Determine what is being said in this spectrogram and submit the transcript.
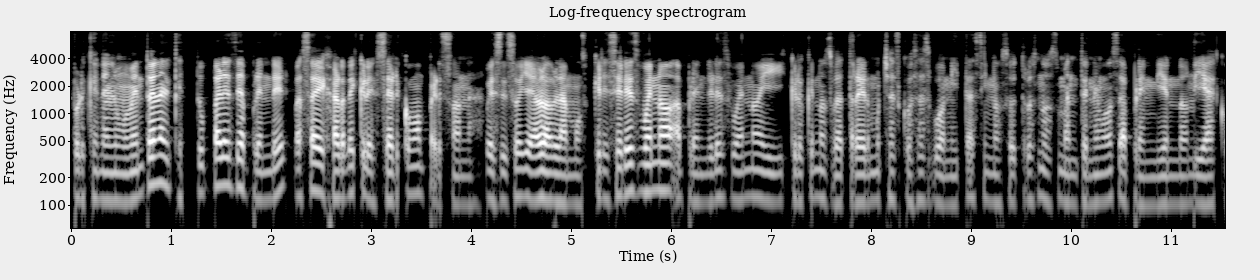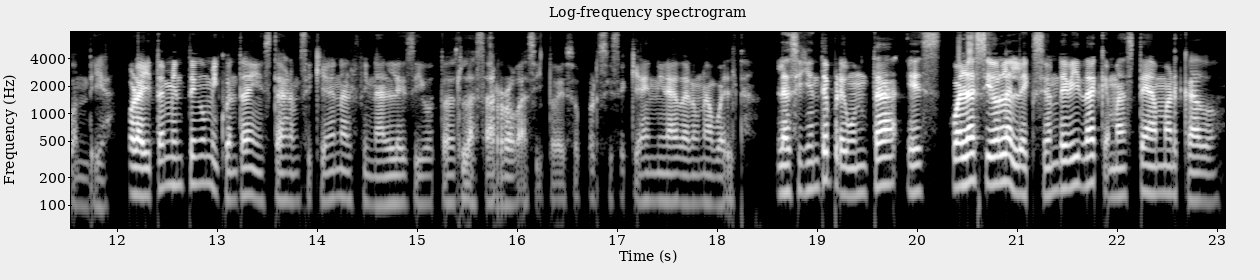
porque en el momento en el que tú pares de aprender, vas a dejar de crecer como persona. Pues eso ya lo hablamos. Crecer es bueno, aprender es bueno y creo que nos va a traer muchas cosas bonitas si nosotros nos mantenemos aprendiendo día con día. Por ahí también tengo mi cuenta de Instagram, si quieren al final les digo todas las arrobas y todo eso por si se quieren ir a dar una vuelta. La siguiente pregunta es, ¿cuál ha sido la lección de vida que más te ha marcado?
